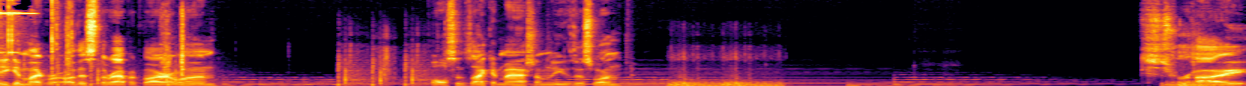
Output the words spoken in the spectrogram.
You can micro. Oh, this is the rapid fire one. Well, since I can mash, I'm gonna use this one. Right.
